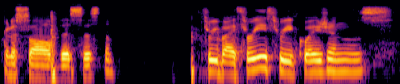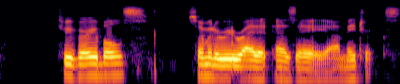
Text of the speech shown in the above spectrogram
We're going to solve this system. Three by three, three equations, three variables. So I'm going to rewrite it as a uh, matrix.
